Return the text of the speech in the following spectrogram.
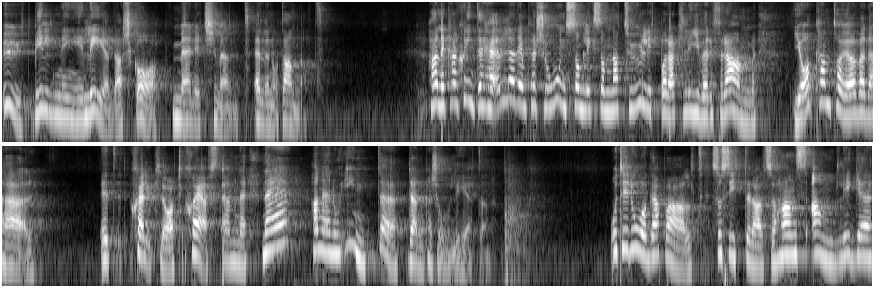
utbildning i ledarskap, management eller något annat. Han är kanske inte heller en person som liksom naturligt bara kliver fram. Jag kan ta över det här. Ett självklart chefsämne. Nej, han är nog inte den personligheten. Och till råga på allt så sitter alltså hans andlige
